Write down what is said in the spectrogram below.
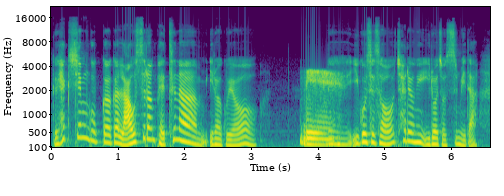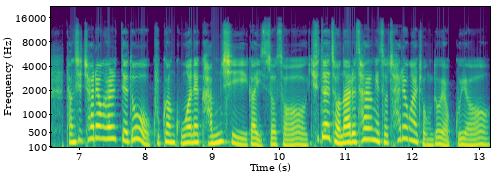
그 핵심 국가가 라오스랑 베트남이라고요. 네. 네. 이곳에서 촬영이 이뤄졌습니다. 당시 촬영할 때도 국한 공안의 감시가 있어서 휴대전화를 사용해서 촬영할 정도였고요.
